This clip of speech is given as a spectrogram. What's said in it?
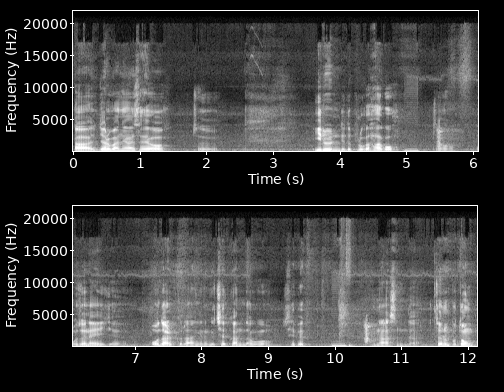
아, 여러분 안녕하세요. 저 일요일인데도 불구하고 저 오전에 이제 오달 거랑 이런 거 체크한다고 새벽 나왔습니다. 저는 보통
